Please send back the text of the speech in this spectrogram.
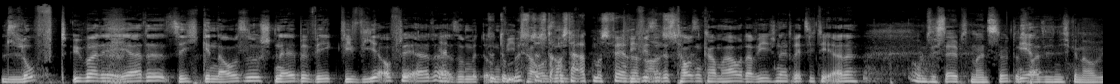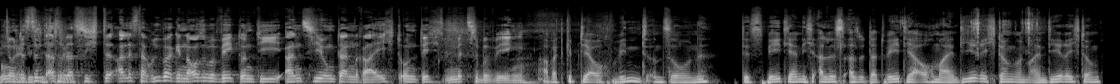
Luft über der Erde sich genauso schnell bewegt wie wir auf der Erde, Ja, also mit du- du irgendwie müsstest 1000, aus der Atmosphäre Wie viel sind das 1000 km/h oder wie schnell dreht sich die Erde? Um sich selbst meinst du? Das Ja. weiß ich nicht genau. Wie Und das sind also, dreht. dass sich alles darüber genauso bewegt und die Anziehung dann reicht, um dich mitzubewegen. Aber es gibt ja auch Wind und so, ne? Das weht ja nicht alles, also das weht ja auch mal in die Richtung und mal in die Richtung.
